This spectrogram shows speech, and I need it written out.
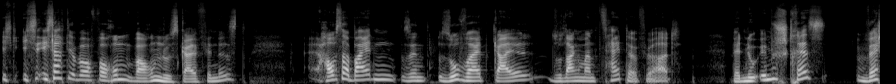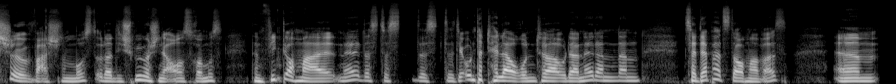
ich, ich, ich, sag dir aber auch, warum, warum du es geil findest. Hausarbeiten sind so weit geil, solange man Zeit dafür hat. Wenn du im Stress Wäsche waschen musst oder die Spülmaschine ausräumen musst, dann fliegt auch mal ne, das, das, das, das, der Unterteller runter oder ne, dann, dann zerdeppert da auch mal was. Ähm,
